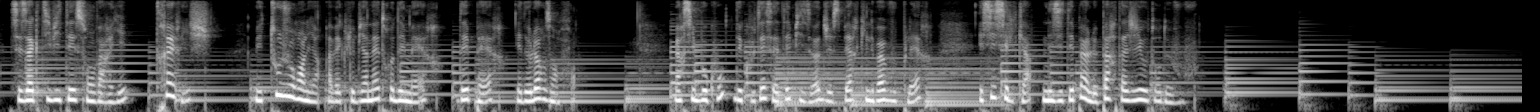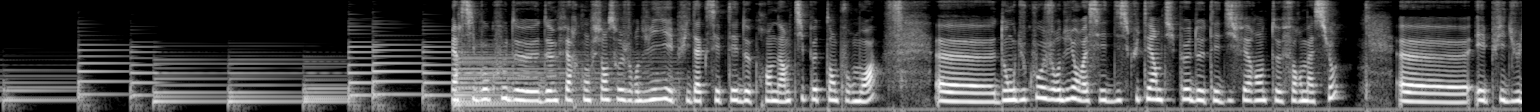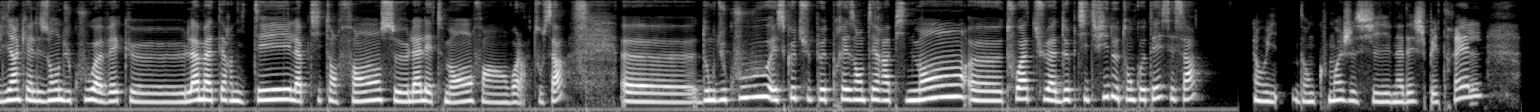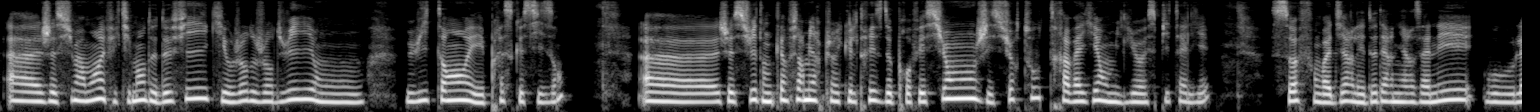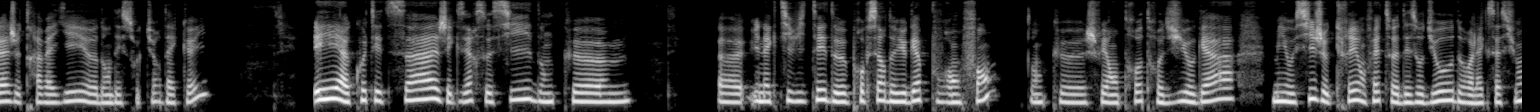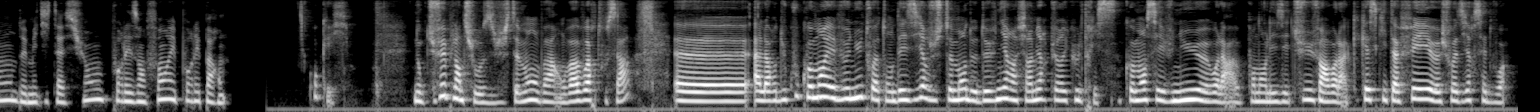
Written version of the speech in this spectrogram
Ses activités sont variées, très riches, mais toujours en lien avec le bien-être des mères, des pères et de leurs enfants. Merci beaucoup d'écouter cet épisode, j'espère qu'il va vous plaire, et si c'est le cas, n'hésitez pas à le partager autour de vous. Merci beaucoup de, me faire confiance aujourd'hui et puis d'accepter de prendre un petit peu de temps pour moi. Euh, donc du coup aujourd'hui on va essayer de discuter un petit peu de tes différentes formations. Euh, et puis du lien qu'elles ont du coup avec euh, la maternité, la petite enfance, l'allaitement, enfin voilà, tout ça. donc du coup, est-ce que tu peux te présenter rapidement? Toi, tu as deux petites filles de ton côté, c'est ça? Oui, donc moi je suis Nadège Petrel. je suis maman effectivement de deux filles qui au jour d'aujourd'hui ont 8 ans et presque 6 ans. je suis donc infirmière puricultrice de profession. J'ai surtout travaillé en milieu hospitalier, sauf, on va dire, les deux dernières années où là, je travaillais dans des structures d'accueil. Et à côté de ça, j'exerce aussi donc une activité de professeur de yoga pour enfants. Donc, je fais entre autres du yoga, mais aussi je crée en fait des audios de relaxation, de méditation pour les enfants et pour les parents. Ok. Donc tu fais plein de choses, justement, on va, on va voir tout ça. Euh, alors du coup, comment est venu, toi, ton désir, justement, de devenir infirmière puricultrice? Comment c'est venu, euh, voilà, pendant les études? Enfin voilà, qu'est-ce qui t'a fait euh, choisir cette voie?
